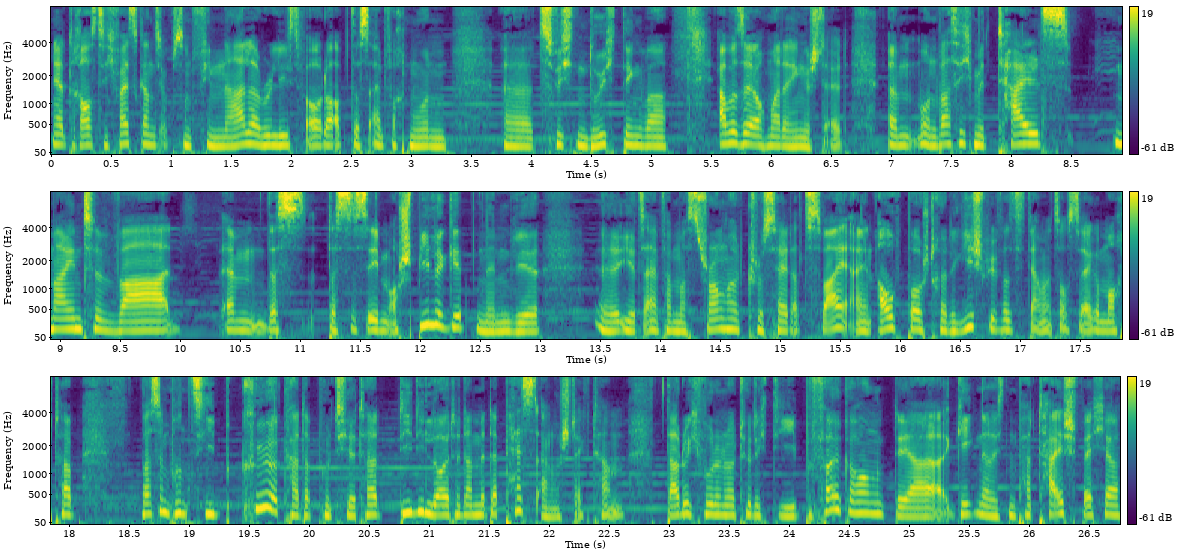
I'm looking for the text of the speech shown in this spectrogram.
ja, draußen. Ich weiß gar nicht, ob es ein finaler Release war oder ob das einfach nur ein äh, Zwischendurch-Ding war. Aber sei auch mal dahingestellt. Ähm, und was ich mit Teils meinte, war, ähm, dass, dass es eben auch Spiele gibt, nennen wir äh, jetzt einfach mal Stronghold Crusader 2, ein Aufbaustrategiespiel, was ich damals auch sehr gemocht habe, was im Prinzip Kühe katapultiert hat, die die Leute dann mit der Pest angesteckt haben. Dadurch wurde natürlich die Bevölkerung der gegnerischen Partei schwächer,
